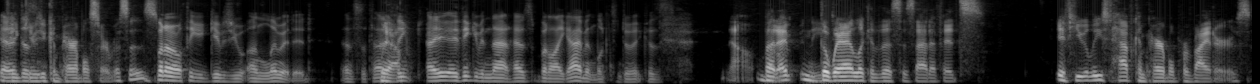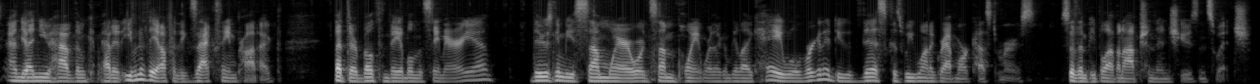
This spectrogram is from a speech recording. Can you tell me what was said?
And if it it, gives you comparable services, but i don't think it gives you unlimited that's the th- i think I, I think even that has but like i haven't looked into it because No, but I, the way. I look at this is that if it's if you at least have comparable providers and Yep. then you have them competitive, even if they offer the exact same product, but they're both available in the same area, there's going to be somewhere or at some point where they're going to be like, hey, well, we're going to do this because we want to grab more customers. So then people have an option and choose and switch.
